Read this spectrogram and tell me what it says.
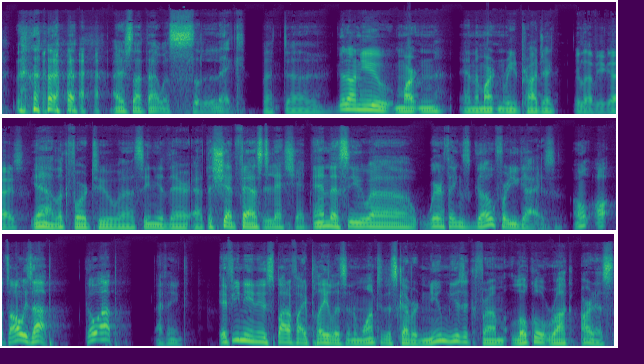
I just thought that was slick. But uh, good on you, Martin, and the Martin Reed Project. We love you guys. Yeah, look forward to uh, seeing you there at the Shed Fest. Le Shed. And to see uh, where things go for you guys. Oh, it's always up. Go up, I think. If you need a new Spotify playlist and want to discover new music from local rock artists,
